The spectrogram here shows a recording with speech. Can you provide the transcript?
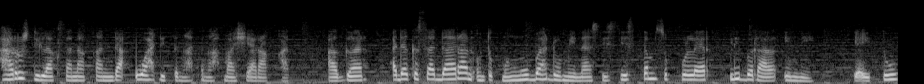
harus dilaksanakan dakwah di tengah-tengah masyarakat agar ada kesadaran untuk mengubah dominasi sistem sekuler liberal ini, yaitu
